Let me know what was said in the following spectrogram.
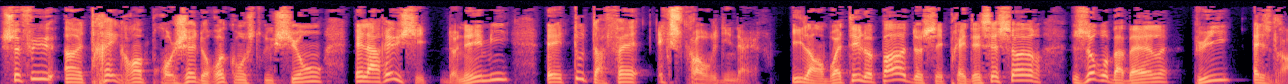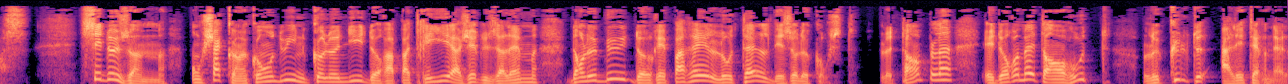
Ce fut un très grand projet de reconstruction et la réussite de Néhémie est tout à fait extraordinaire. Il a emboîté le pas de ses prédécesseurs Zorobabel puis Esdras. Ces deux hommes ont chacun conduit une colonie de rapatriés à Jérusalem dans le but de réparer l'autel des holocaustes, le temple, et de remettre en route le culte à l'Éternel.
